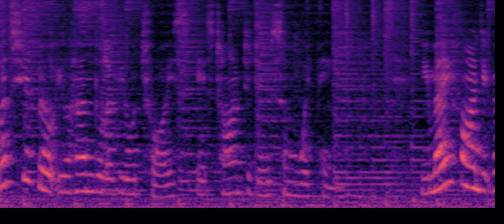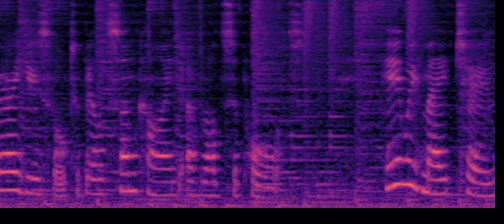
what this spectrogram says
Once you've built your handle of your choice, it's time to do some whipping. You may find it very useful to build some kind of rod supports. Here we've made two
